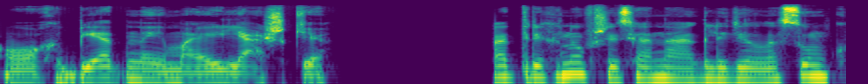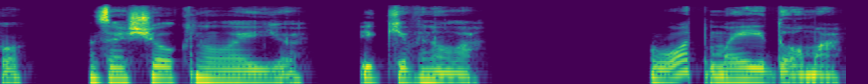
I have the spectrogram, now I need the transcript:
Ох, бедные мои ляжки. Отряхнувшись, она оглядела сумку, защелкнула ее и кивнула. Вот мы и дома.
